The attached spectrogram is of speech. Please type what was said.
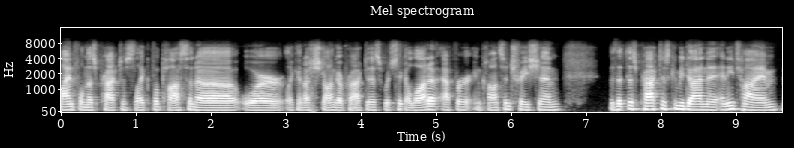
mindfulness practice like Vipassana or like an Ashtanga practice, which take a lot of effort and concentration, is that this practice can be done at any time,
